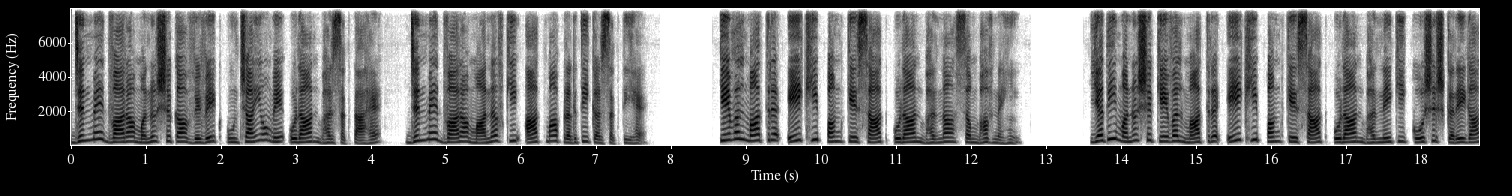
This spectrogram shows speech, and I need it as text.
जिनमें द्वारा मनुष्य का विवेक ऊंचाइयों में उड़ान भर सकता है, जिनमें द्वारा मानव की आत्मा प्रगति कर सकती है। केवल मात्र एक ही पंख के साथ उड़ान भरना संभव नहीं। यदि मनुष्य केवल मात्र एक ही पंख के साथ उड़ान भरने की कोशिश करेगा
